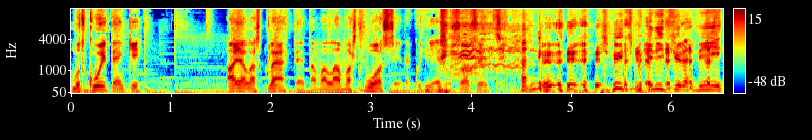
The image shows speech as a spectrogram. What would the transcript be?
mutta kuitenkin ajanlasku lähtee tavallaan vasta vuosi siitä, kun Jeesus on syntynyt. Nyt meni kyllä niin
